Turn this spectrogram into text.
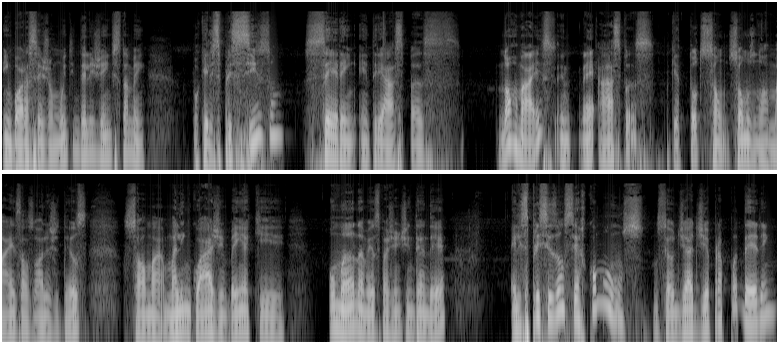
Embora sejam muito inteligentes também, porque eles precisam serem, entre aspas, normais, né, aspas, porque todos são, somos normais aos olhos de Deus, só uma, uma linguagem bem aqui humana mesmo para a gente entender, eles precisam ser comuns no seu dia a dia para poderem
